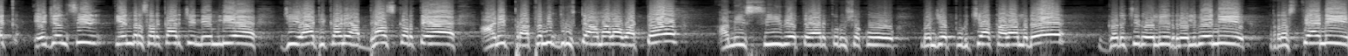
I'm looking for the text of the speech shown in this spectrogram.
एक एजन्सी केंद्र सरकारची नेमली आहे जी या ठिकाणी अभ्यास करते आहे. आणि प्राथमिकदृष्ट्या आम्हाला वाटतं आम्ही सी वे तयार करू शकू. म्हणजे पुढच्या काळामध्ये गडचिरोली रेल्वेनी रस्त्यानी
